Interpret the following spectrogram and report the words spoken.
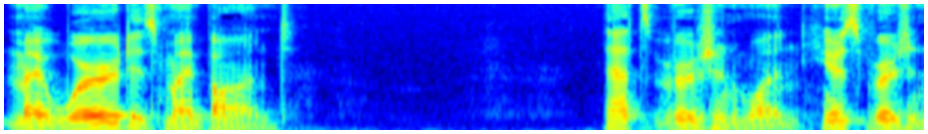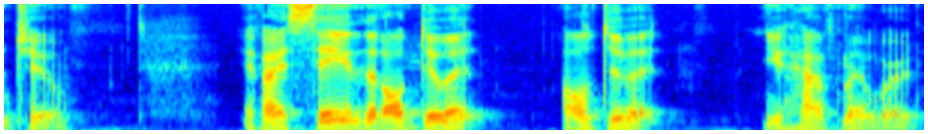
My word is my bond. That's version 1. Here's version 2. If I say that I'll do it, I'll do it. You have my word.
